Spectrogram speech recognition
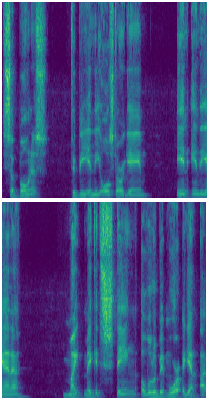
Sabonis to be in the All Star game in Indiana might make it sting a little bit more. Again, I,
